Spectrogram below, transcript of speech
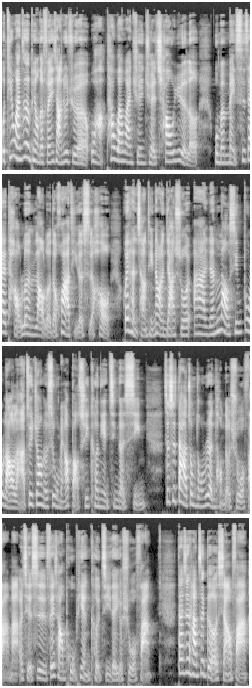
我听完这个朋友的分享，就觉得哇，他完完全全超越了我们每次在讨论老了的话题的时候，会很常听到人家说啊，人老心不老啦，最重要的是我们要保持一颗年轻的心，这是大众都认同的说法嘛，而且是非常普遍可及的一个说法。但是他这个想法。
